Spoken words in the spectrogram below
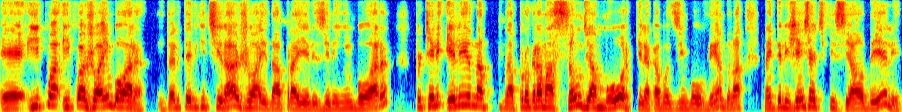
é, ir, com a, ir com a joia embora. Então ele teve que tirar a joia e dar para eles irem embora, porque ele, ele na, na, programação de amor que ele acabou desenvolvendo lá, na inteligência artificial dele,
